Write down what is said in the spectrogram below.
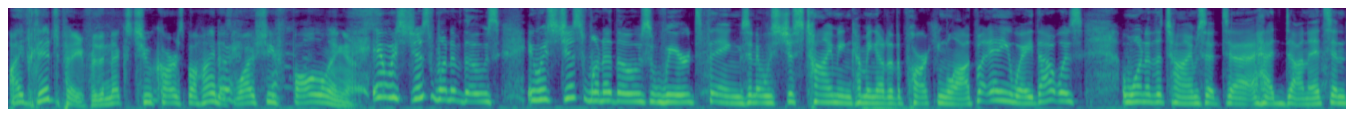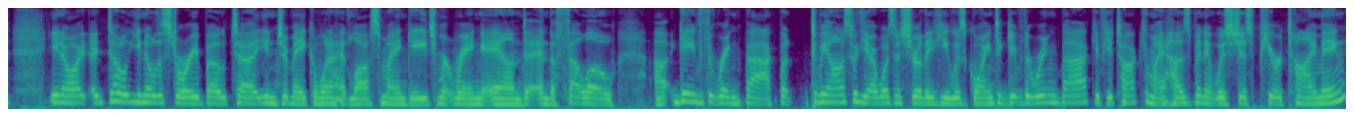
I did pay for the next two cars behind us. Why is she following us? It was just one of those. It was just one of those weird things, and it was just timing coming out of the parking lot. But anyway, that was one of the times that uh, had done it. And you know, I, I told you know the story about uh, in Jamaica when I had lost my engagement ring, and and the fellow uh, gave the ring back. But to be honest with you, I wasn't sure that he was going to give the ring back. If you talk to my husband, it was just pure timing.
